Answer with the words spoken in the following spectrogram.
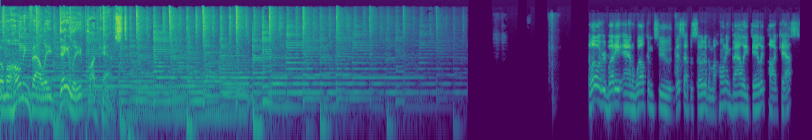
the Mahoning Valley Daily Podcast. Hello, everybody, and welcome to this episode of the Mahoning Valley Daily Podcast.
